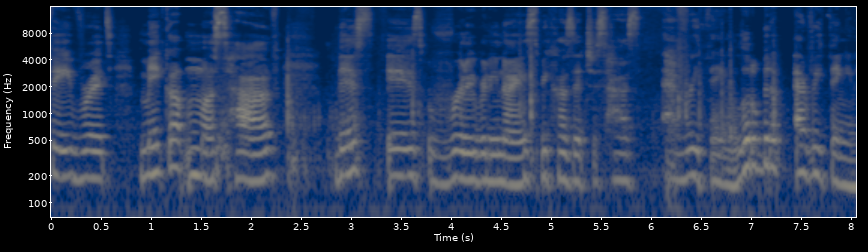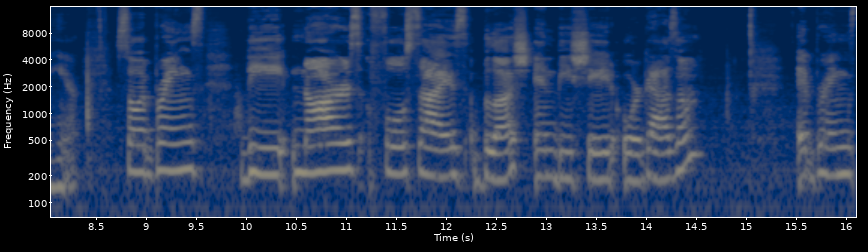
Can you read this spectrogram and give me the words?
favorite makeup must-have. This is really, really nice because it just has everything, a little bit of everything in here. So it brings the NARS full-size blush in the shade Orgasm. It brings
